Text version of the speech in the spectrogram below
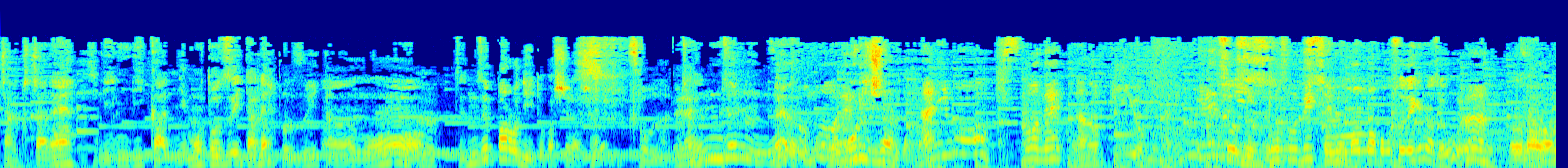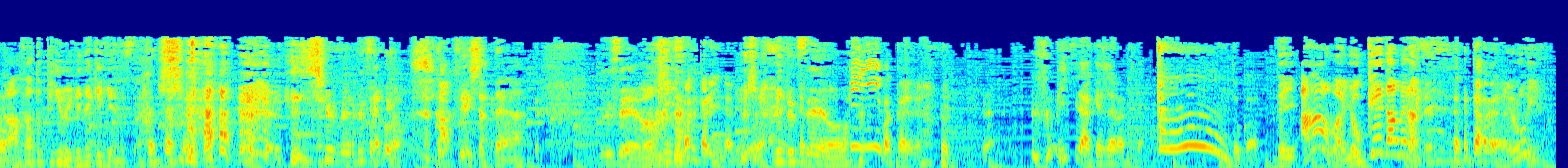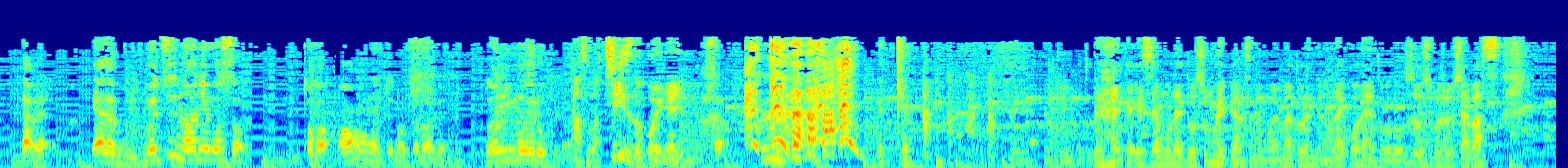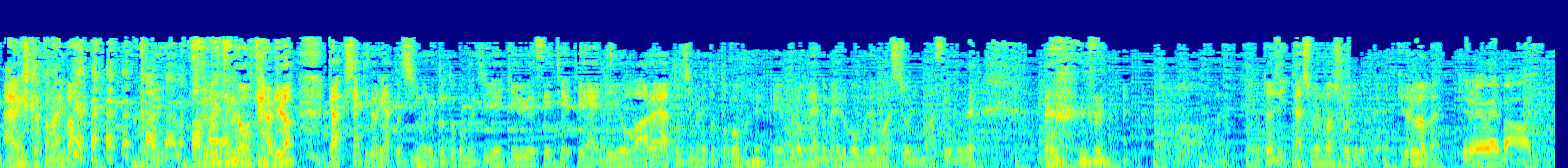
ちゃくちゃね倫理観に基づいたね基づいた。もう、全然パロディーとかしてないしねそうだね。全然ねでももうねオリジナルだ何も、もうね、あの、PO も何も入れずそうそうにそう放送できてる。そのまんま放送できますよこれ、うんうん、なんかねあざと PO 入れなきゃいけないです編集めんどくさいこと確定しちゃったよ。うるせえよ。P ばっかりになるよめんどくせえよ。P ばっかりだよ P だけじゃなくてあーんとか。で、あーは余計ダメなんだよね。ダメ。だよエロいやん。ダメ。だよいやでも別に何もさただあーんってなっただけ。何もエロくない。あ、そうか、チーズの声入りゃいいんだ。よ。さということで、解決したい問題どうしようもないからですね、もやもやトレンドの話題コーナーのところでおどしどし募集しちゃいます。怪しかったな、今。噛ん。だなすべてのお便りは、学者気取りあと gmail.com、gakushakiri あと gmail.com まで、えーブログ内のメールフォームでもお待ちしております。ということで、まあとりあえず一旦締めましょうということで、気取りバイバイ。気取りバイバイ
